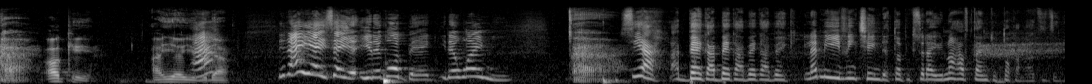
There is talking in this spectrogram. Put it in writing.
Ah, okay i hear you ah, Huh? good Did I hear you say you, you go beg? You dey whine me? Ah. See ya, I beg, I beg, I beg, I beg. Let me even change the topic so that you don't have time to talk about it again.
